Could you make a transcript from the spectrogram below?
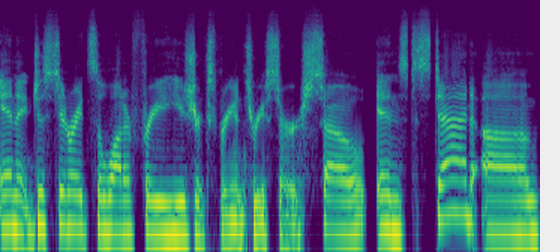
And it just generates a lot of free user experience research. So instead of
